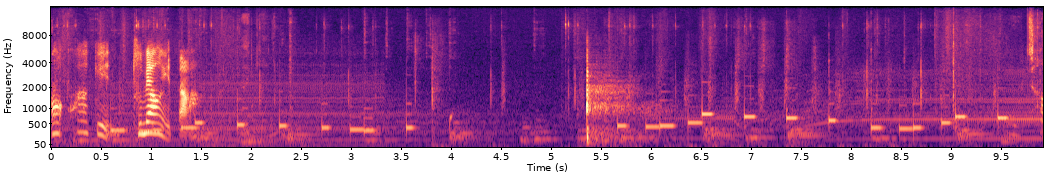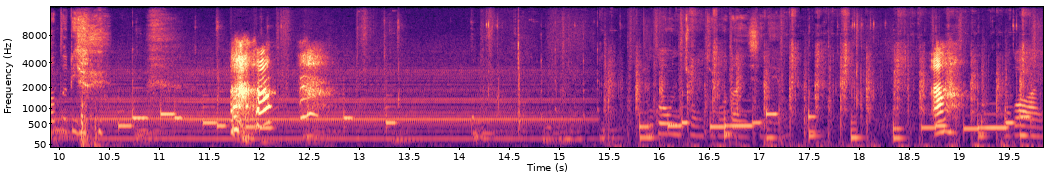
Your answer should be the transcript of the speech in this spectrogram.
어, 확인. 두 명이다. 어, 차들이 무거운 총 들고 다니시네요. 아, 무거워요.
